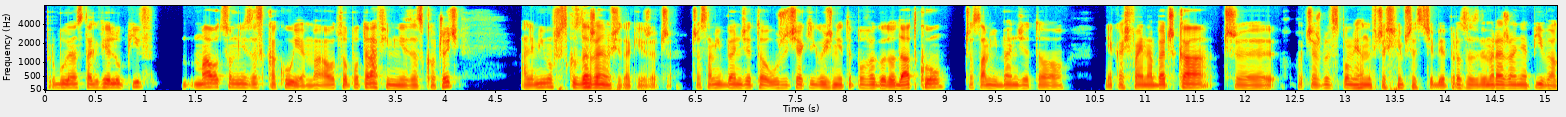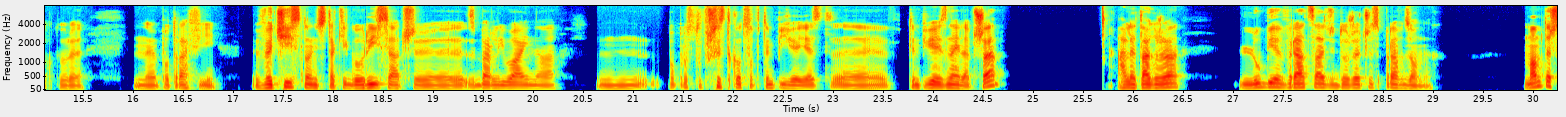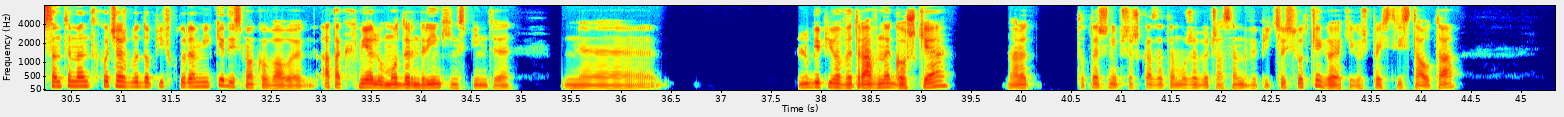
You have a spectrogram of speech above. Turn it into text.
próbując tak wielu piw, mało co mnie zaskakuje, mało co potrafi mnie zaskoczyć, ale mimo wszystko zdarzają się takie rzeczy. Czasami będzie to użycie jakiegoś nietypowego dodatku, czasami będzie to jakaś fajna beczka, czy chociażby wspomniany wcześniej przez ciebie proces wymrażania piwa, który Y, potrafi wycisnąć z takiego risa czy z barley wine'a mm, po prostu wszystko, co w tym piwie jest, y, w tym piwie jest najlepsze, ale także lubię wracać do rzeczy sprawdzonych. Mam też sentyment chociażby do piw, które mi kiedyś smakowały. Atak chmielu, Modern Drinking z Pinty. Y, lubię piwa wytrawne, gorzkie, no ale to też nie przeszkadza temu, żeby czasem wypić coś słodkiego, jakiegoś pastry stouta,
